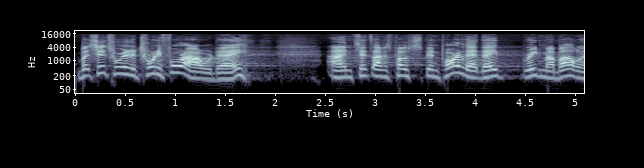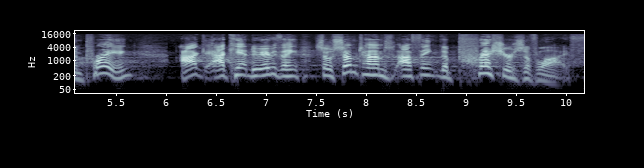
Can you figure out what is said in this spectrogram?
But since we're in a 24 hour day, and since I'm supposed to spend part of that day reading my Bible and praying, I, I can't do everything. So sometimes I think the pressures of life,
